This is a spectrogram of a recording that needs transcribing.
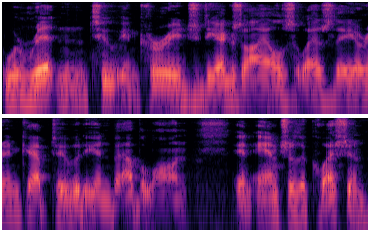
were written to encourage the exiles as they are in captivity in Babylon and answer the question,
